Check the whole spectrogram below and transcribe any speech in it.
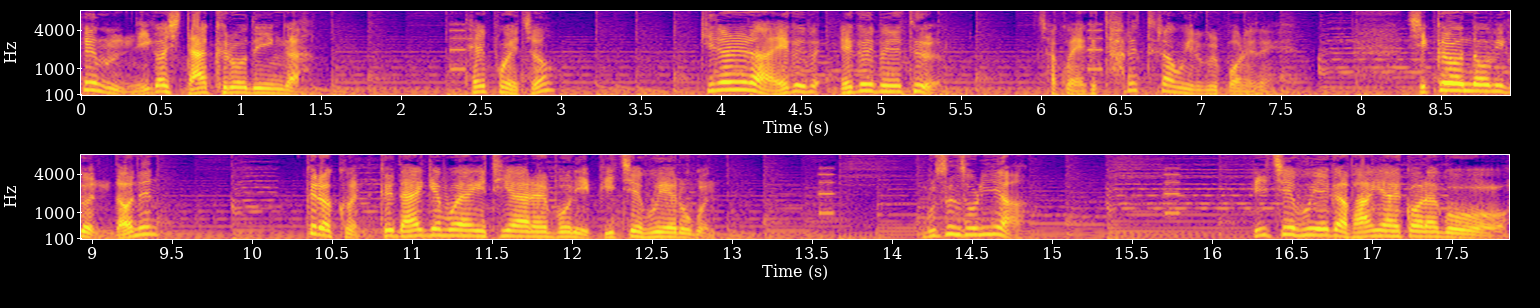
흠 이것이 다크로드인가 텔포했죠? 기다려라 에그, 에그벨트 자꾸 에그 타르트라고 읽을 뻔했네 시끄러운 놈이군 너는? 그렇군 그 날개 모양의 티아라를 보니 빛의 후예로군 무슨 소리냐? 빛의 후예가 방해할 거라고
